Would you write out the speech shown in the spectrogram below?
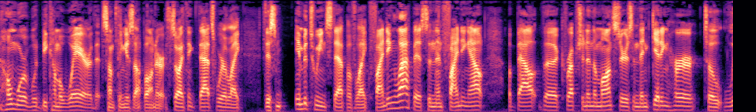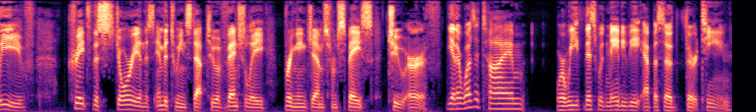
homeworld would become aware that something is up on earth. So i think that's where like this in between step of like finding lapis and then finding out about the corruption and the monsters and then getting her to leave creates this story and this in between step to eventually bringing gems from space to earth Yeah, there was a time where we this would maybe be episode thirteen.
